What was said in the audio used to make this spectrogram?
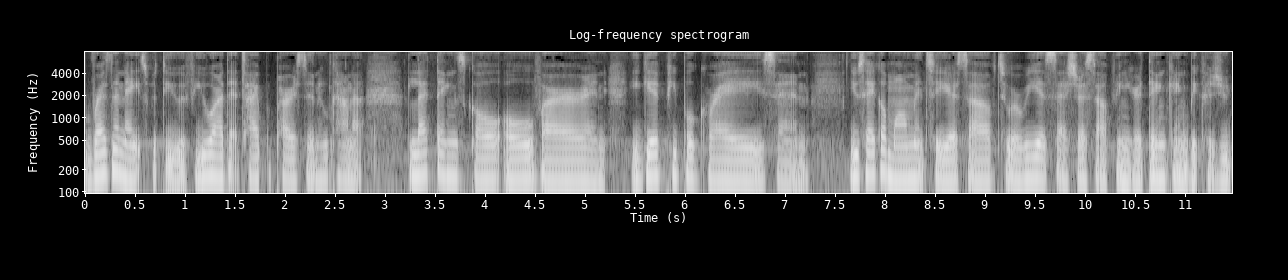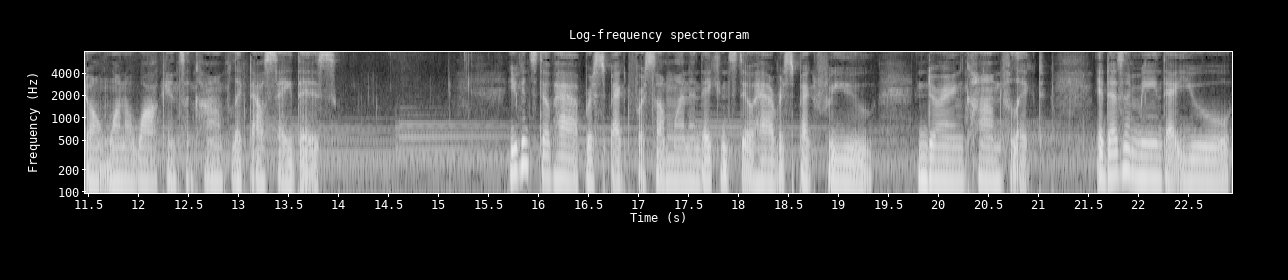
resonates with you, if you are that type of person who kind of let things go over and you give people grace and you take a moment to yourself to reassess yourself in your thinking because you don't want to walk into conflict, I'll say this. You can still have respect for someone and they can still have respect for you during conflict. It doesn't mean that you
